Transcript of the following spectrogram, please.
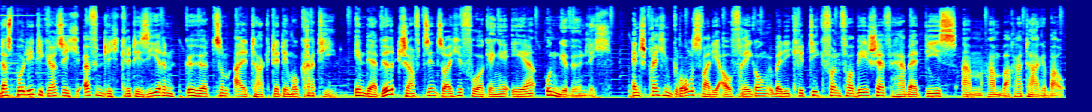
Dass Politiker sich öffentlich kritisieren, gehört zum Alltag der Demokratie. In der Wirtschaft sind solche Vorgänge eher ungewöhnlich. Entsprechend groß war die Aufregung über die Kritik von VW-Chef Herbert Dies am Hambacher Tagebau.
